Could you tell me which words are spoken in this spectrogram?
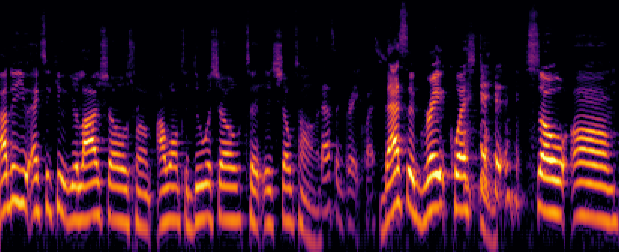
how do you execute your live shows from i want to do a show to it's showtime That's a great question. That's a great question. so, um,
